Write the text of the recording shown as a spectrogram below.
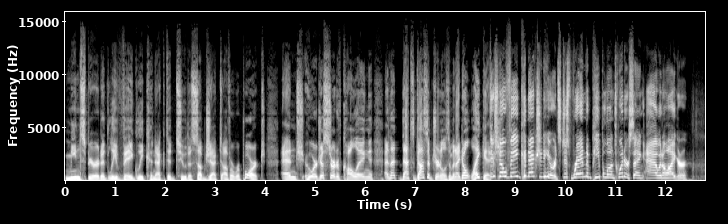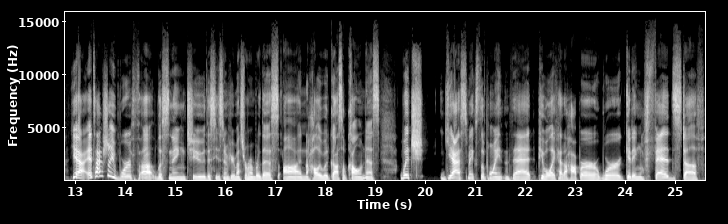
mean spiritedly vaguely connected to the subject of a report and who are just sort of calling and that that's gossip journalism and I don't like it. There's no vague connection here. It's just random people on Twitter saying, ah, we don't like her. Yeah, it's actually worth uh, listening to the season of You Must Remember This on Hollywood Gossip Columnists, which, yes, makes the point that people like Hedda Hopper were getting fed stuff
